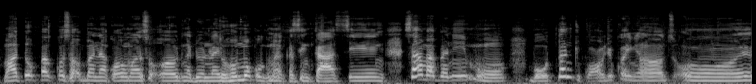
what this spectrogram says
matupag ko sa uban ako ang masuod nga doon na humok og mga kasing-kasing. Sama ba ni mo? Butan ko kayo kanya. Oy.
